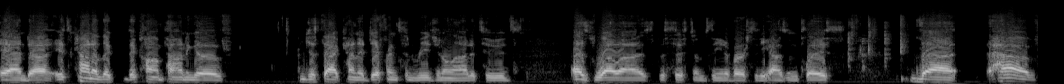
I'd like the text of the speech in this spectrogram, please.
And uh, it's kind of the, the compounding of just that kind of difference in regional attitudes, as well as the systems the university has in place that have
